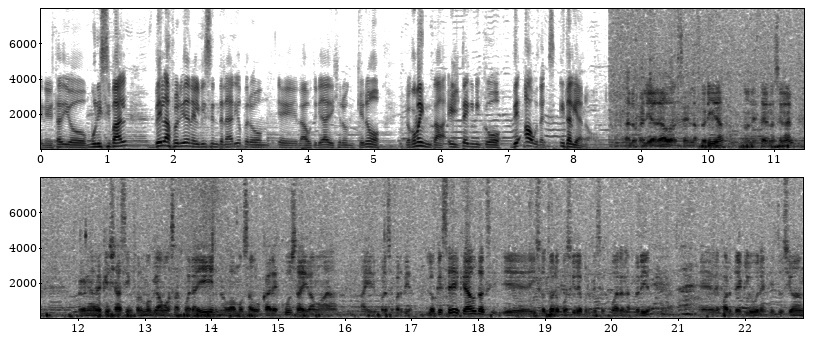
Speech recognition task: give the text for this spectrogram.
en el estadio municipal de la Florida en el Bicentenario, pero eh, las autoridades dijeron que no. Lo comenta el técnico de Audax italiano. La localidad de Audax en la Florida, no en el Estadio Nacional. Pero una vez que ya se informó que vamos a jugar ahí, no vamos a buscar excusa y vamos a, ir por ese partido. Lo que sé es que Audax eh, hizo todo lo posible porque se jugara en la Florida. Eh, de parte del club, la institución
